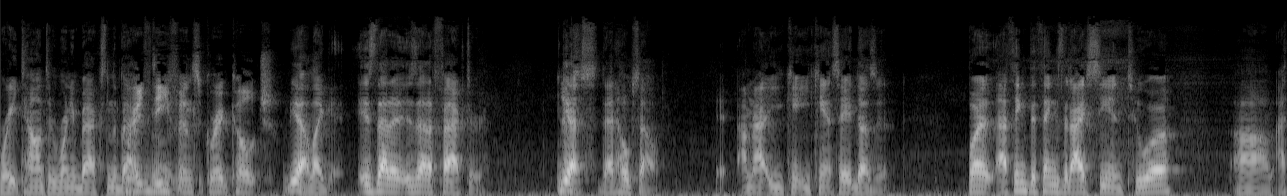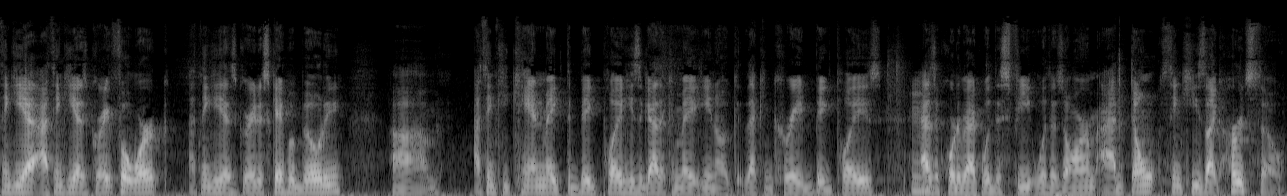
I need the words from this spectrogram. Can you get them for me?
great talented running backs in the back. Great defense, great coach. Yeah, like is that a is that a factor? Yes, that helps out. I'm not you can't you can't say it doesn't. But I think the things that I see in Tua, um, I think he ha- I think he has great footwork. I think he has great escapability. Um, I think he can make the big play. He's a guy that can make you know that can create big plays as a quarterback with his feet, with his arm. I don't think he's like Hurts though.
